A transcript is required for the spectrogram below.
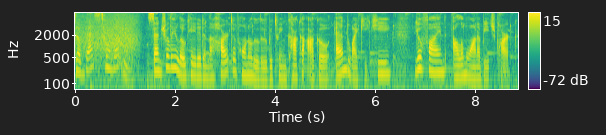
The best Hawaii. Centrally located in the heart of Honolulu between Kaka'ako and Waikiki, you'll find Ala Moana Beach Park.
